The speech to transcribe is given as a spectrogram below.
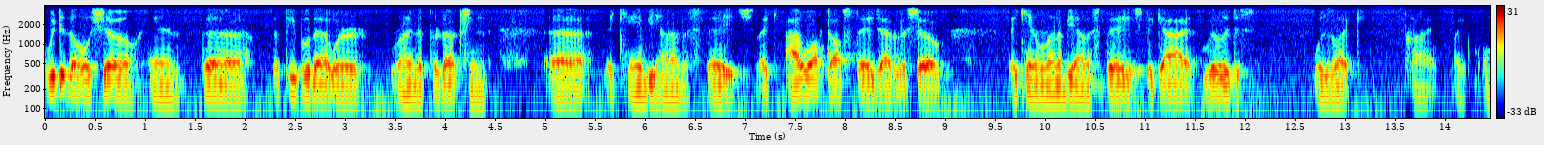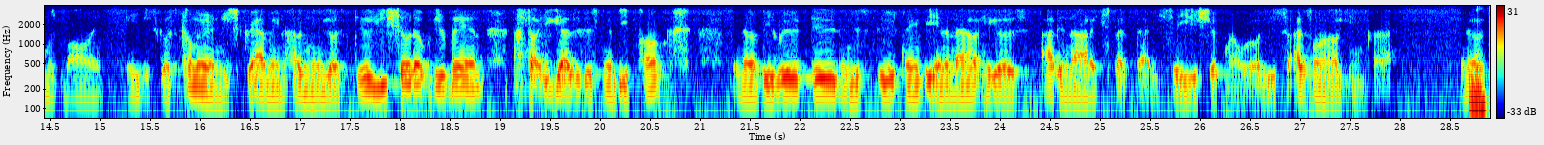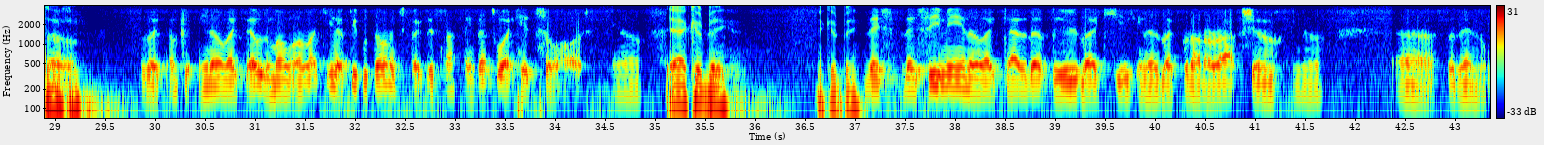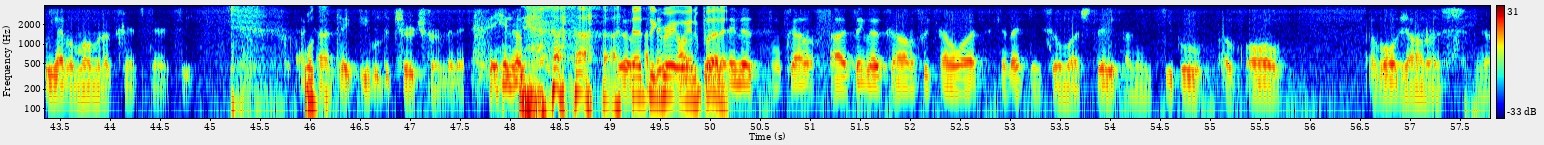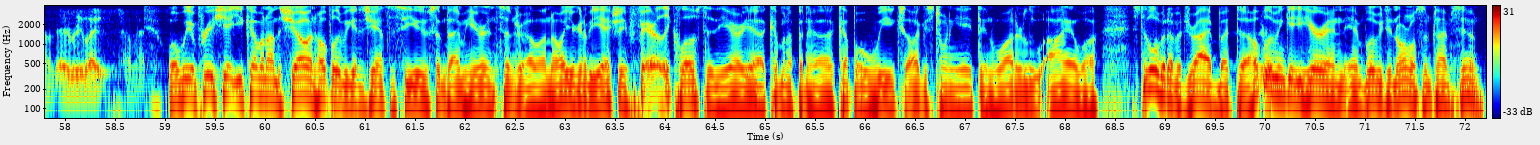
we did the whole show, and the the people that were running the production, uh, they came behind the stage. Like I walked off stage after the show, they came running behind the stage. The guy literally just was like crying, like almost bawling. He just goes, "Come here!" and just grabbed me and hugged me. He goes, "Dude, you showed up with your band. I thought you guys were just gonna be punks." You know, be rude dudes and just do your thing, be in and out. He goes, I did not expect that. He said, you just shook my world. He said, I just want to hug you and cry. You know, That's so- awesome. Like, okay, you know, like that was a moment where I'm like, yeah, people don't expect this. And I think that's what hits so hard. You know, Yeah, it could be. It could be. they they see me and they're like, tatted up dude, like he's gonna like put on a rock show, you know. Uh, but then we have a moment of transparency. I kind of take people to church for a minute, you know. So That's I a think great way to honestly, put I it. that's kind of. I think that's honestly kind of why it's connecting so much. They, I mean, people of all of all genres, you know, they relate somehow. Well, we appreciate you coming on the show, and hopefully we get a chance to see you sometime here in Central Illinois. You're going to be actually fairly close to the area coming up in a couple of weeks, August 28th in Waterloo, Iowa. Still a little bit of a drive, but uh, hopefully we can get you here in, in Bloomington Normal sometime soon.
